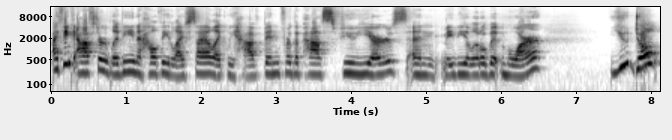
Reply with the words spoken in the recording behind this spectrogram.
I think after living a healthy lifestyle like we have been for the past few years and maybe a little bit more, you don't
